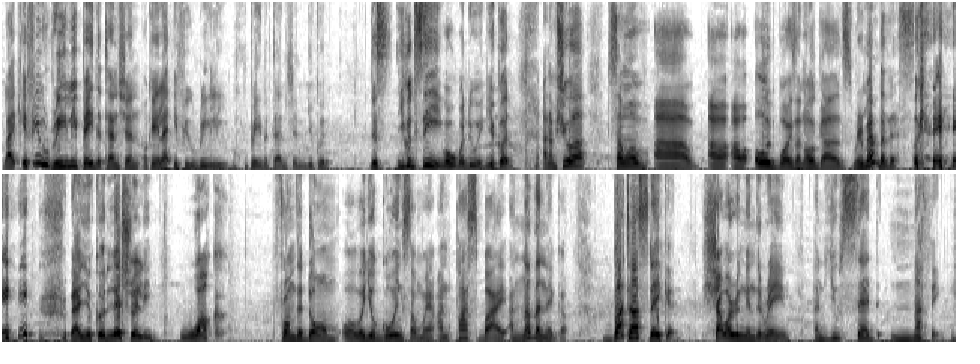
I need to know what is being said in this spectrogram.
Like if you really paid attention, okay, like if you really paid attention, you could just you could see what we're doing. You could. And i'm sure some of uh, our, our old boys and old girls remember this okay? That you could literally walk from the dorm or when you're going somewhere and pass by another nigger butt ass naked showering in the rain and you said nothing.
